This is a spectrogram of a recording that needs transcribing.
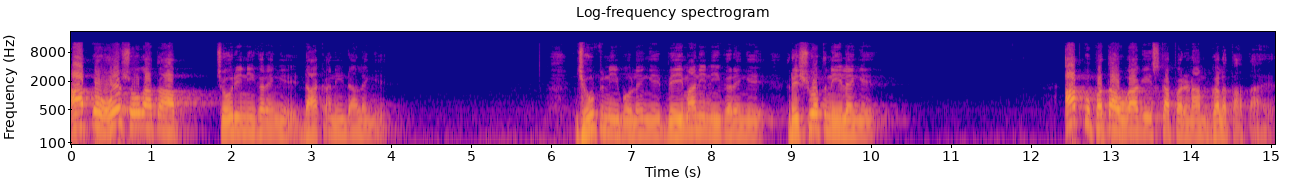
आपको होश होगा तो आप चोरी नहीं करेंगे, डाका नहीं डालेंगे। झूठ नहीं बोलेंगे, बेईमानी नहीं करेंगे, रिश्वत नहीं लेंगे। आपको पता होगा कि इसका परिणाम गलत आता है।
